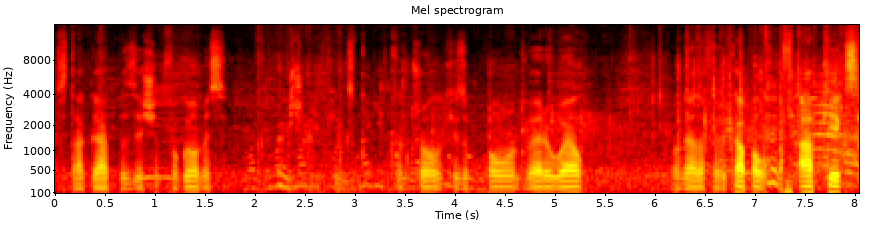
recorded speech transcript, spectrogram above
Stuck guard position for Gomez. He's controlling his opponent very well. Vaganov with a couple of up kicks.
